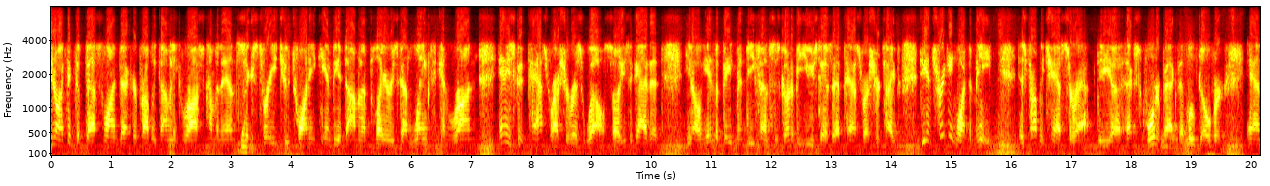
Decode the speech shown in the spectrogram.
You know, I think the best linebacker, probably Dominique Ross coming in, yeah. 6'3", 220, can be a dominant player. He's got length, can run, and he's a good pass rusher as well. So he's a guy that, you know, in the Bateman defense is going to be used as that pass rusher type. The intriguing one to me is probably Chazz Surratt, the uh, ex-quarterback that moved over. And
